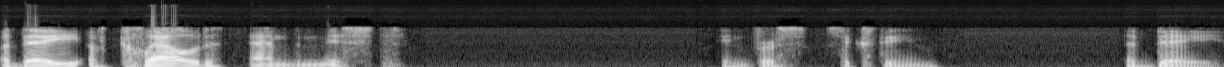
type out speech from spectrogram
a day of cloud and the mist. In verse 16, a day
